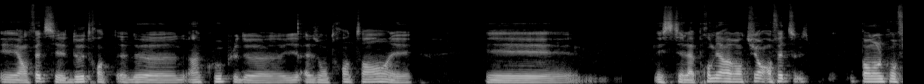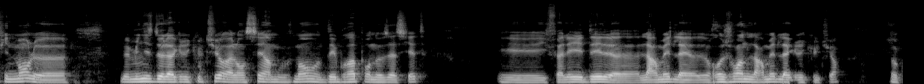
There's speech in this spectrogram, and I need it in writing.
et en fait, c'est 30, deux, un couple de, elles ont 30 ans et, et c'était la première aventure. En fait, pendant le confinement, le, ministre de l'Agriculture a lancé un mouvement des bras pour nos assiettes. Et il fallait aider l'armée de rejoindre l'armée de l'agriculture. Donc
